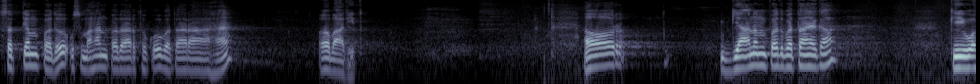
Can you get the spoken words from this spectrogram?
सत्यम पद उस महान पदार्थ को बता रहा है, अबाधित। और ज्ञानम पद बताएगा कि वह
